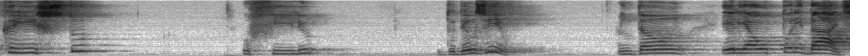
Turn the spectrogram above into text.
Cristo, o Filho do Deus vivo. Então, ele é autoridade,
